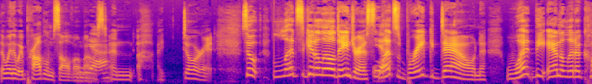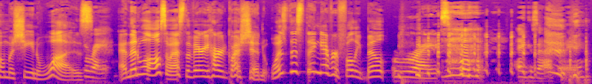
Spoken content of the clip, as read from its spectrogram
The way that we problem solve almost. Yeah. And ugh, I adore it. So let's get a little dangerous. Yeah. Let's break down what the analytical machine was. Right. And then we'll also ask the very hard question Was this thing ever fully built? Right. exactly.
